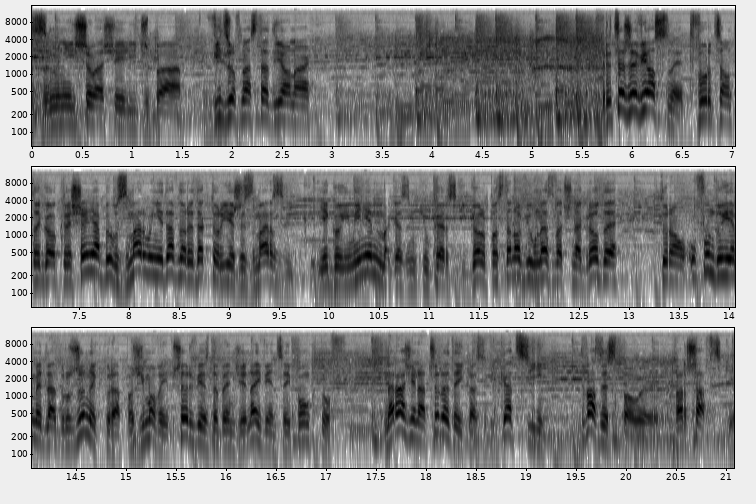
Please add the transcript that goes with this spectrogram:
Zmniejszyła się liczba widzów na stadionach. Rycerze Wiosny, twórcą tego określenia był zmarły niedawno redaktor Jerzy Zmarzlik. Jego imieniem magazyn piłkarski Gol postanowił nazwać nagrodę, którą ufundujemy dla drużyny, która po zimowej przerwie zdobędzie najwięcej punktów. Na razie na czele tej klasyfikacji dwa zespoły warszawskie.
